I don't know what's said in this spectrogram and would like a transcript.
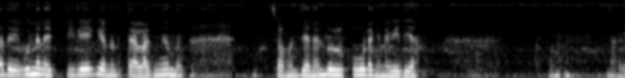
ആ ദേവുവിന്റെ നെറ്റിയിലേക്ക് വന്നിട്ട് തിളങ്ങുന്നു. ചുമ ജനലിന്റെ കൂടെ ഇങ്ങനെ വരിക. അപ്പം നല്ല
